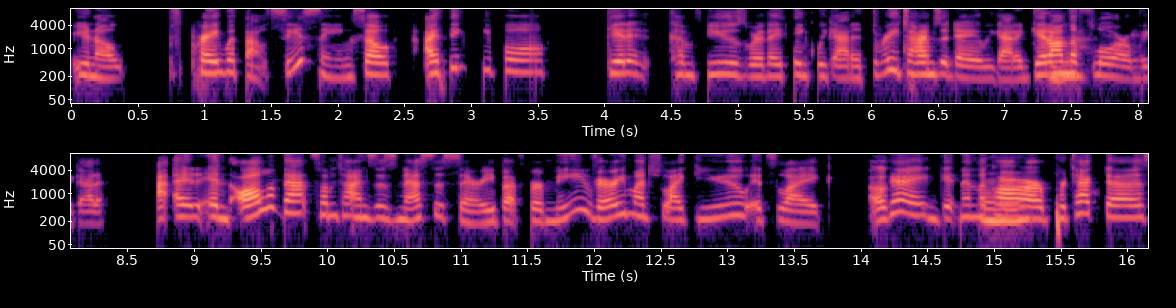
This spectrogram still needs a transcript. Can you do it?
you know, pray without ceasing. So I think people get it confused where they think we got it three times a day. We got to get on the floor and we got to, and, and all of that sometimes is necessary. But for me, very much like you, it's like, okay, getting in the Mhm. car, protect us.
